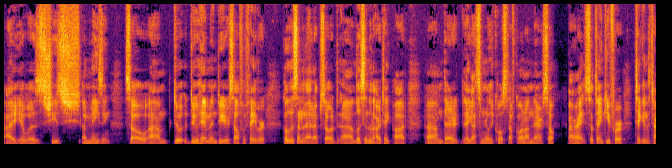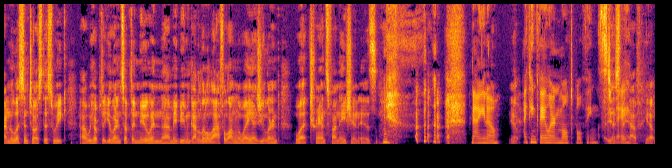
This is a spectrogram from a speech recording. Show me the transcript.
I it was she's amazing. So um, do do him and do yourself a favor. Go listen to that episode. Uh, listen to the Our Take Pod. Um, they they got some really cool stuff going on there. So. All right. So thank you for taking the time to listen to us this week. Uh, we hope that you learned something new and uh, maybe even got a little laugh along the way as you learned what transfaunation is. Now you know. Yep. I think they learned multiple things today. Yes, they have. Yep.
